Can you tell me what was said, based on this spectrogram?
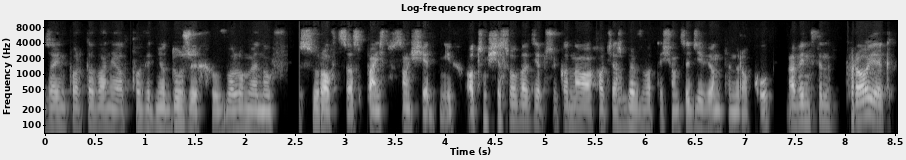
zaimportowania odpowiednio dużych wolumenów surowca z państw sąsiednich, o czym się Słowacja przekonała chociażby w 2009 roku. A więc ten projekt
